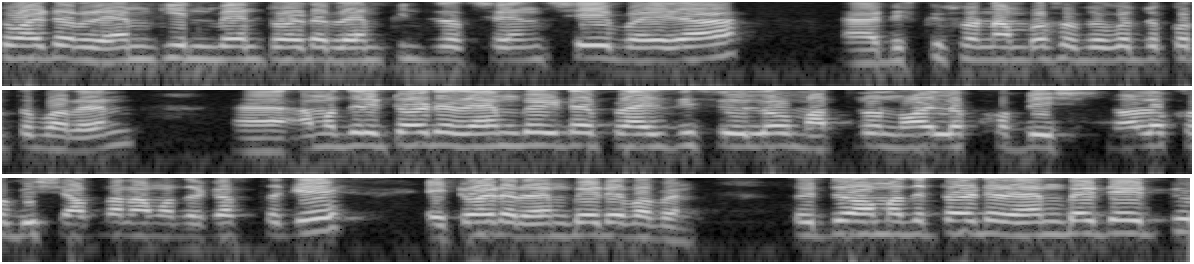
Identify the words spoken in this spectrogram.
টয়টা র্যাম কিনবেন টয়টা র্যাম কিনতে চাচ্ছেন, সেই বাইরা ডিসক্রিপশন নাম্বার সাথে যোগাযোগ করতে পারেন। আমাদের এই টয়টা র্যাম গাড়িটার প্রাইস দিচ্ছে হলো মাত্র নয় লক্ষ বিশ। নয় লক্ষ বিশ আপনারা আমাদের কাছ থেকে এই টয়টা র্যাম গাড়িটা পাবেন। তো এটা আমাদের টয়টা র্যাম গাড়িটা একটু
